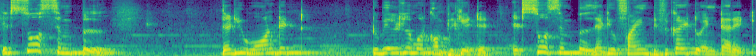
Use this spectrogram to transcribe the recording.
It's so simple that you want it to be a little more complicated. It's so simple that you find difficult to enter it.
